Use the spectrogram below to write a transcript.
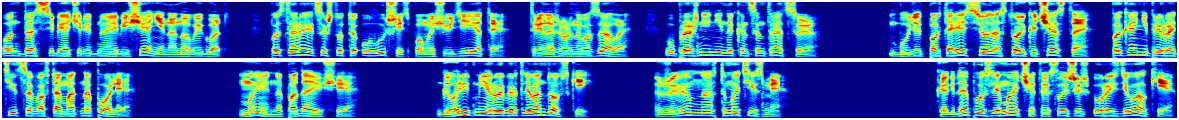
Он даст себе очередное обещание на Новый год – Постарается что-то улучшить с помощью диеты, тренажерного зала, упражнений на концентрацию. Будет повторять все настолько часто, пока не превратится в автомат на поле. Мы, нападающие. Говорит мне Роберт Левандовский. Живем на автоматизме. Когда после матча ты слышишь у раздевалки,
